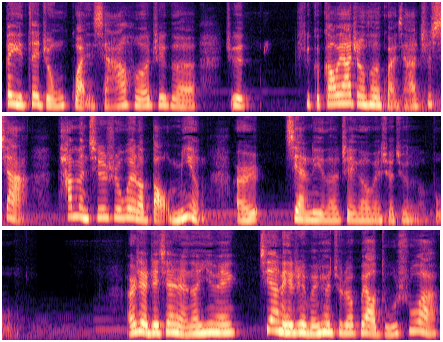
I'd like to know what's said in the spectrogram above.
被这种管辖和这个这个这个高压政策的管辖之下，他们其实是为了保命而建立了这个文学俱乐部。而且这些人呢，因为建立这文学俱乐部要读书啊，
